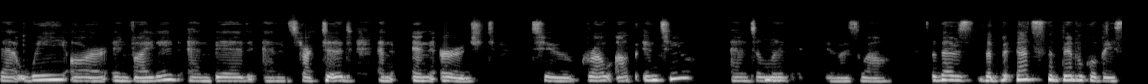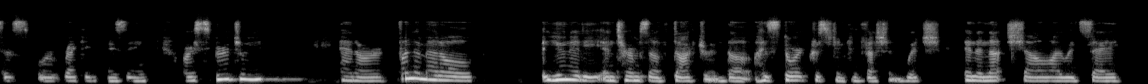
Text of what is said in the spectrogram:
that we are invited and bid and instructed and, and urged to grow up into and to mm-hmm. live into as well. So those the that's the biblical basis for recognizing our spiritual unity and our fundamental unity in terms of doctrine, the historic Christian confession, which in a nutshell I would say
